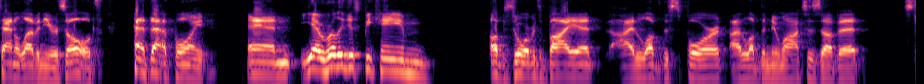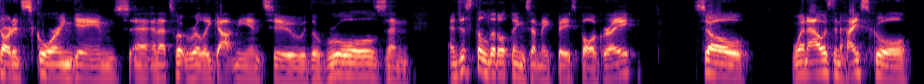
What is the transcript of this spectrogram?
10, 11 years old at that point. And yeah, really just became absorbed by it. I love the sport, I love the nuances of it. Started scoring games, and that's what really got me into the rules and and just the little things that make baseball great. So when I was in high school,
